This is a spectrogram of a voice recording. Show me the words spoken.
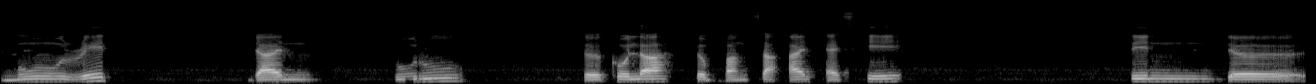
murid dan guru sekolah kebangsaan SK Tinder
